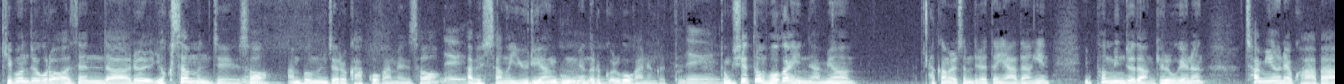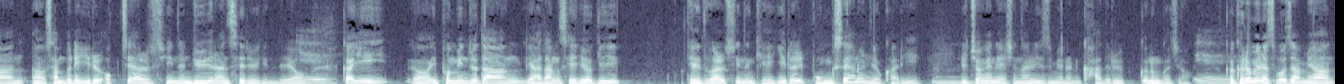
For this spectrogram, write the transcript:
기본적으로 어젠다를 역사 문제에서 음. 안보 문제로 갖고 가면서 네. 아베 수상의 유리한 국면으로 음. 끌고 가는 것들. 네. 동시에 또 뭐가 있냐면 아까 말씀드렸던 야당인 입헌민주당 결국에는 참의원의 과반 어, 3분의 1을 억제할 수 있는 유일한 세력인데요. 예. 그러니까 이 어, 입헌민주당 야당 세력이 대두할 수 있는 계기를 봉쇄하는 역할이 음. 일종의 내셔널리즘이라는 카드를 끄는 거죠. 예. 그러니까 그런 면에서 보자면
